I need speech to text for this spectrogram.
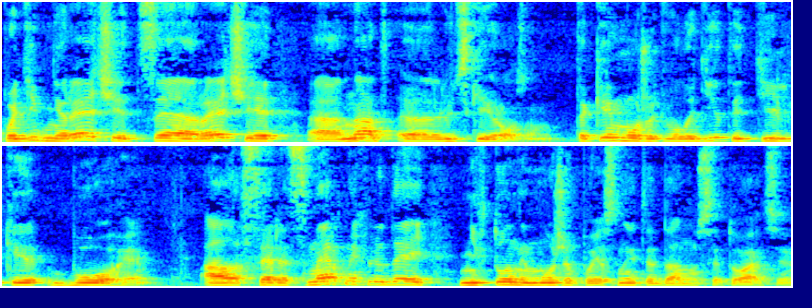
подібні речі це речі над людський розум. Таким можуть володіти тільки боги. А серед смертних людей ніхто не може пояснити дану ситуацію.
